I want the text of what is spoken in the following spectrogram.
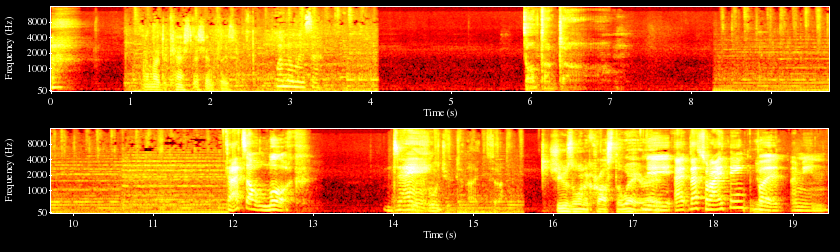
I'd like to cash this in, please. One moment, sir. Dum dum dum. That's a look. Dang. Fortune tonight, sir. She was the one across the way, right? Yeah, I, that's what I think, Yeah. but I mean,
